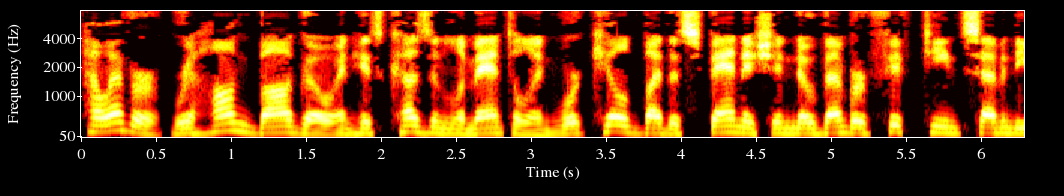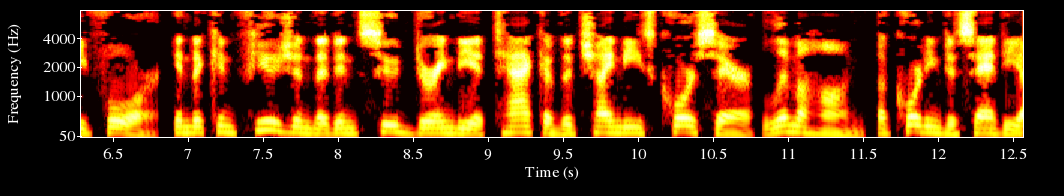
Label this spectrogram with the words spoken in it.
However, Rahong Bago and his cousin Lamantalan were killed by the Spanish in November 1574, in the confusion that ensued during the attack of the Chinese corsair, Limahong, according to Santiago.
